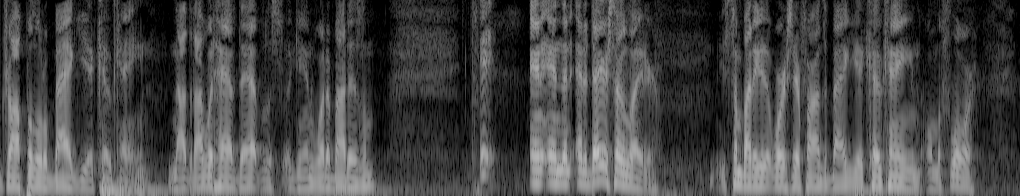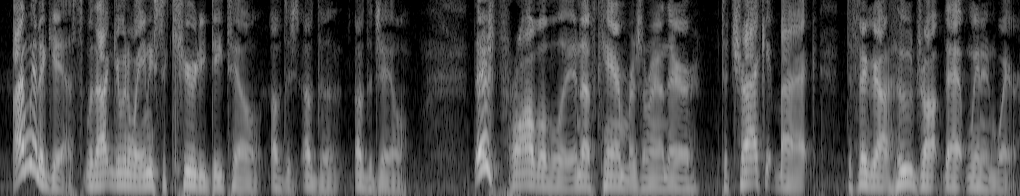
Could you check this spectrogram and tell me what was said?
drop a little baggie of cocaine. Not that I would have that, but again, what aboutism? It, and and then and a day or so later, somebody that works there finds a baggie of cocaine on the floor. I'm going to guess, without giving away any security detail of the of the of the jail, there's probably enough cameras around there to track it back to figure out who dropped that, when, and where.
